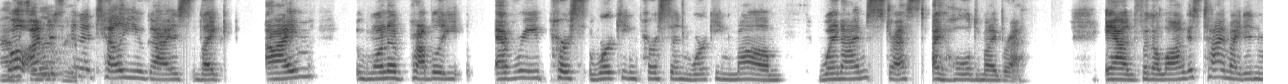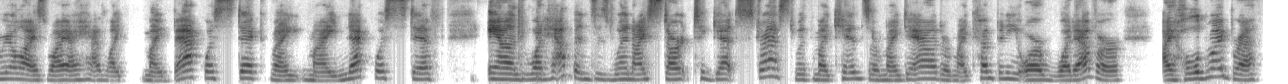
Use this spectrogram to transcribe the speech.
Absolutely. well i'm just going to tell you guys like i'm one of probably every person working person working mom when i'm stressed i hold my breath. And for the longest time i didn't realize why i had like my back was stiff my my neck was stiff. And what happens is when i start to get stressed with my kids or my dad or my company or whatever i hold my breath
